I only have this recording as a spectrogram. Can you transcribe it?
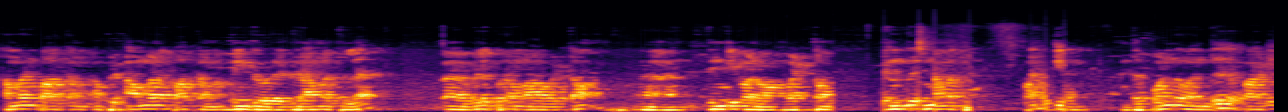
அம்மன் பாக்கம் அப்படி அம்மனப்பாக்கம் அப்படின்ற ஒரு கிராமத்தில் விழுப்புரம் மாவட்டம் திண்டிவனம் வட்டம். இருந்து இந்த பொண்ணு வந்து பாடி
